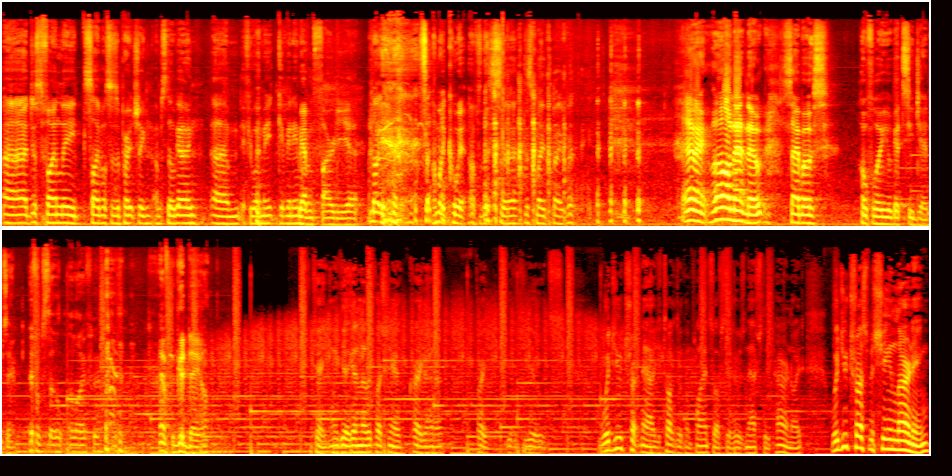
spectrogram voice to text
Uh, just finally, Sibos is approaching. I'm still going. Um, if you want me, give me an email. We haven't fired you yet. Not yet. So I might quit after this uh, display today, but All right. Well, on that note, Sibos, hopefully you'll get to see James there. if I'm still alive. Have a good day, all. Okay, let me get, get another question here. Craig, I'm to probably give it to you. Would you trust, now you're talking to a compliance officer who's naturally paranoid, would you trust machine learning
